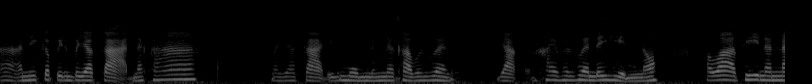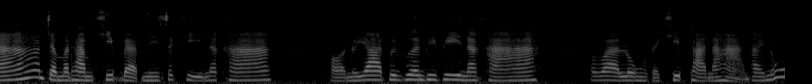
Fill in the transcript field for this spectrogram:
อ่าอันนี้ก็เป็นบรรยากาศนะคะ บรรยากาศอีกมุมหนึ่งนะคะ เพื่อนๆอยากให้เพื่อนๆได้เห็นเนาะเพราะว่าพี่นันนะจะมาทำคลิปแบบนี้สักทีนะคะ ขออนุญาตเพื่อนๆพี่ๆนะคะ ราะว่าลงแต่คลิปทานอาหารไปนู้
